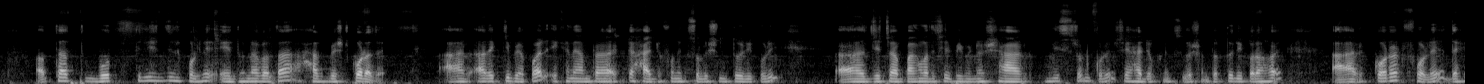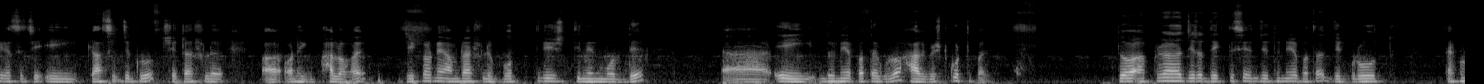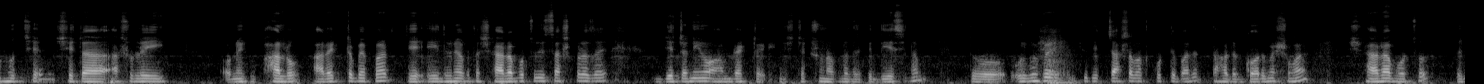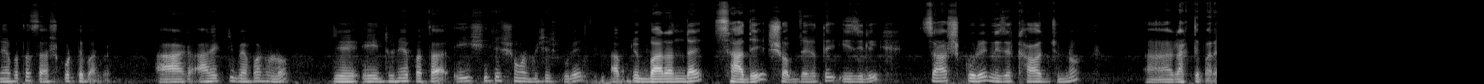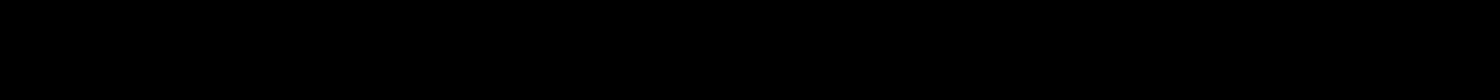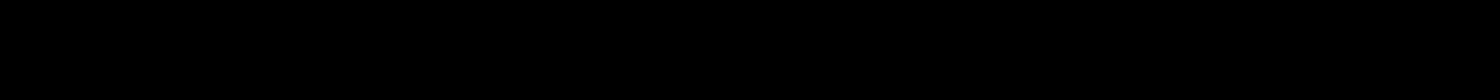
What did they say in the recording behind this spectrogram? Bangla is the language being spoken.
অর্থাৎ বত্রিশ দিন হলে এই ধনিয়া পাতা হারভেস্ট করা যায়। আর আরেকটি ব্যাপার, এখানে আমরা একটা হাইড্রোফোনিক সলিউশন তৈরি করি। যেটা বাংলাদেশের বিভিন্ন সার মিশ্রণ করে সেই হাইড্রোফোনিক সলিউশনটা তৈরি করা হয়। আর করার ফলে দেখা গেছে যে এই গাছের যে গ্রোথ সেটা আসলে অনেক ভালো হয়। যে কারণে আমরা আসলে বত্রিশ দিনের মধ্যে এই ধনিয়া পাতাগুলো হারভেস্ট করতে পারি। তো আপনারা যেটা দেখতেছেন যে ধনিয়া পাতা যে গ্রোথ এখন হচ্ছে, সেটা আসলেই অনেক ভালো। আরেকটা ব্যাপার যে এই ধনিয়া পাতা সারা বছরই চাষ করা যায়। যেটা নিয়েও আমরা একটা ইনস্ট্রাকশন আপনাদেরকে দিয়েছিলাম। তো ওইভাবে যদি চাষাবাদ করতে পারেন, তাহলে গরমের সময় সারা বছর ধনিয়া পাতা চাষ করতে পারবেন। আর আরেকটি ব্যাপার হলো যে, এই ধনিয়া পাতা এই শীতের সময় বিশেষ করে আপনি বারান্দায়, ছাদে সব জায়গাতে ইজিলি চাষ করে নিজের খাওয়ার জন্য রাখতে পারেন।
